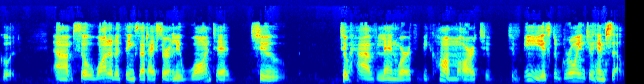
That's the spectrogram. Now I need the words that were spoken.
good. Um, so one of the things that I certainly wanted to to have Lenworth become or to to be is to grow into himself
